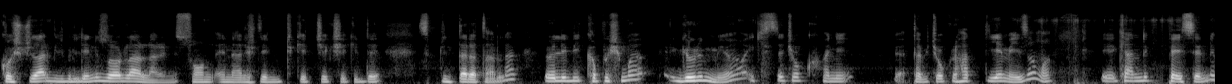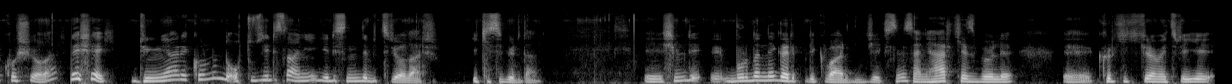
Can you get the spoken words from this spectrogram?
koşucular birbirlerini zorlarlar. Hani son enerjilerini tüketecek şekilde sprintler atarlar. Öyle bir kapışma görünmüyor. İkisi de çok hani tabii çok rahat diyemeyiz ama e, kendi pace'lerinde koşuyorlar. Ve şey dünya rekorunun da 37 saniye gerisinde bitiriyorlar ikisi birden. E, şimdi burada ne gariplik var diyeceksiniz. Hani herkes böyle 42 ee, kilometreyi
